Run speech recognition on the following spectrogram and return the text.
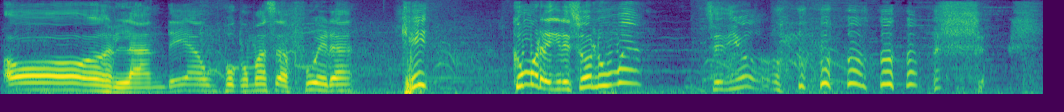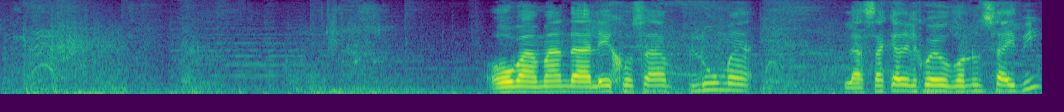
Oh, landea un poco más afuera. ¿Qué? ¿Cómo regresó Luma? ¿Se dio? Oba manda lejos a Luma. La saca del juego con un side B.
